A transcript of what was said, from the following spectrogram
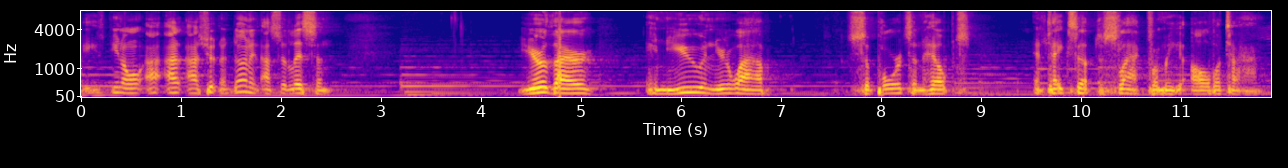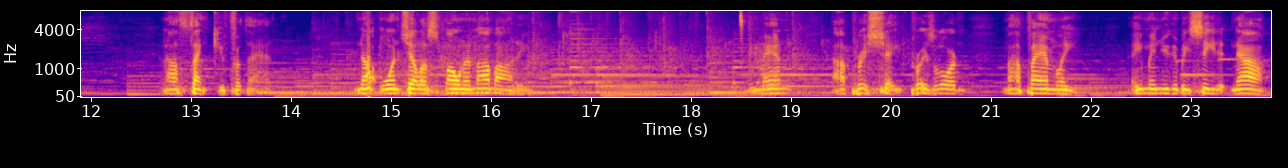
you know, I, I, I shouldn't have done it. I said, Listen, you're there, and you and your wife supports and helps and takes up the slack for me all the time. And I thank you for that. Not one jealous bone in my body. Amen. I appreciate, praise the Lord, my family. Amen. You can be seated. Now,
